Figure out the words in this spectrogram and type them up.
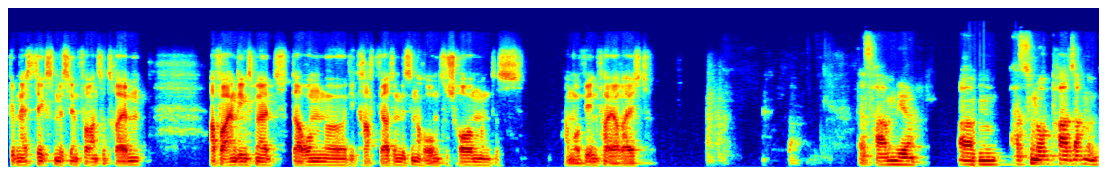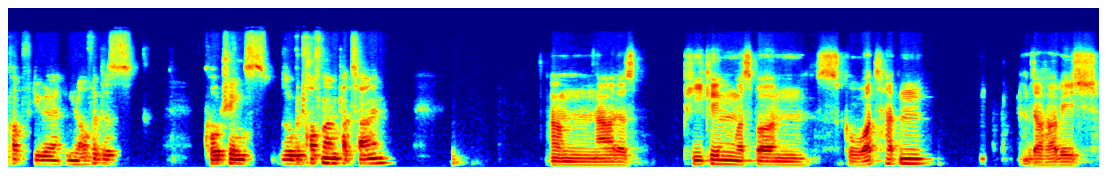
Gymnastics ein bisschen voranzutreiben. Aber vor allem ging es mir halt darum, äh, die Kraftwerte ein bisschen nach oben zu schrauben und das haben wir auf jeden Fall erreicht. Das haben wir. Ähm, hast du noch ein paar Sachen im Kopf, die wir im Laufe des Coachings so getroffen haben, ein paar Zahlen? Ähm, na, das Peaking, was wir im Squat hatten, da habe ich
